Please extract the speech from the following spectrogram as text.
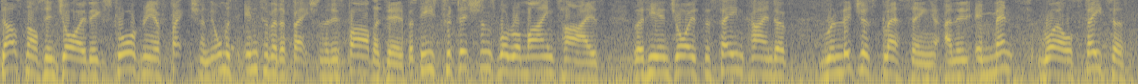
does not enjoy the extraordinary affection, the almost intimate affection that his father did. But these traditions will remind Thais that he enjoys the same kind of religious blessing and immense royal status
